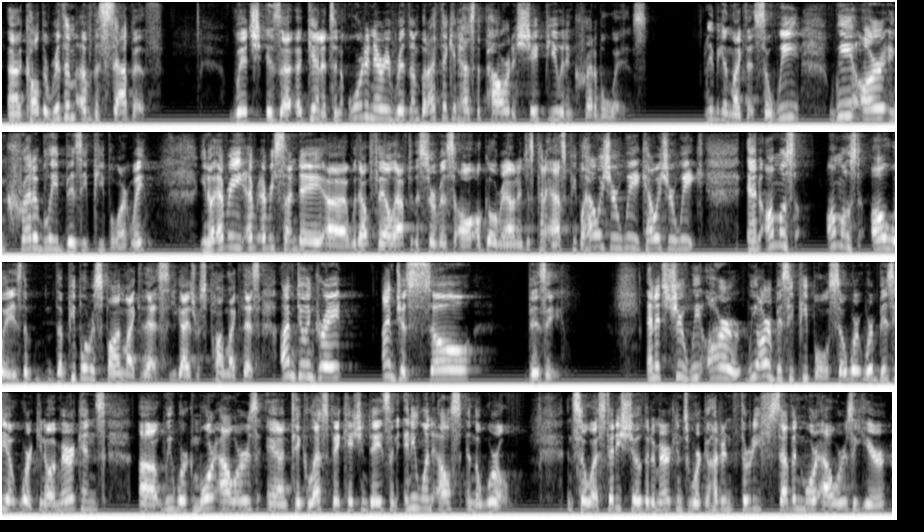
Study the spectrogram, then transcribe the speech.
uh, called the rhythm of the Sabbath, which is, a, again, it's an ordinary rhythm, but I think it has the power to shape you in incredible ways. Let me begin like this. So we we are incredibly busy people, aren't we? You know, every every, every Sunday, uh, without fail, after the service, I'll, I'll go around and just kind of ask people, "How was your week? How was your week?" And almost almost always the, the people respond like this. You guys respond like this. I'm doing great. I'm just so busy. And it's true, we are we are busy people. So we're, we're busy at work. You know, Americans, uh, we work more hours and take less vacation days than anyone else in the world. And so uh, studies show that Americans work 137 more hours a year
